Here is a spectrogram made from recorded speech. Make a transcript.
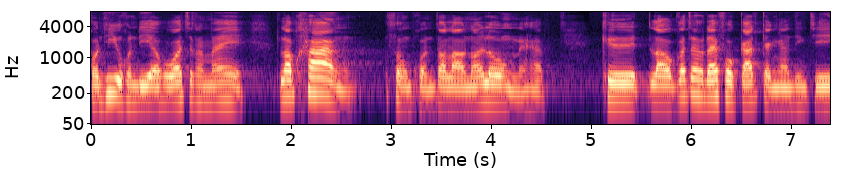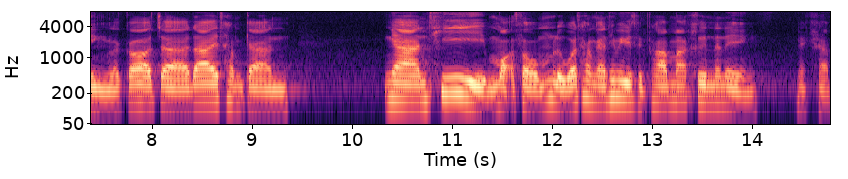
คนที่อยู่คนเดียว เพราะว่าจะทำให้รอบข้างส่งผลต่อเราน้อยลงนะครับ คือเราก็จะได้โฟกัสกับงานจริง ๆ แล้วก็จะได้ทำการงานที่เหมาะสมหรือว่าทำงานที่มีประสิทธิภาพมากขึ้นนั่นเองนะครับ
